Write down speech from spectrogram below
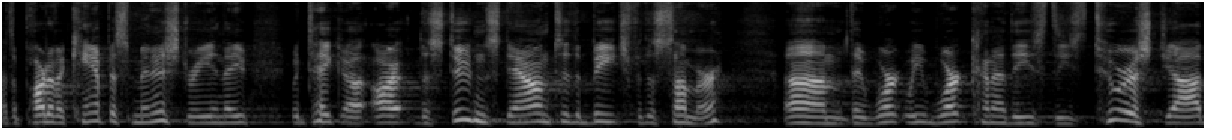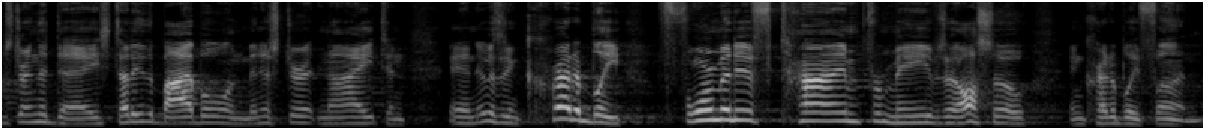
as a part of a campus ministry, and they would take uh, our, the students down to the beach for the summer. Um, they work, we work kind of these, these tourist jobs during the day, study the Bible and minister at night. And, and it was an incredibly formative time for me. It was also incredibly fun.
